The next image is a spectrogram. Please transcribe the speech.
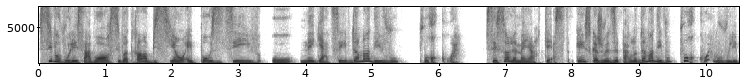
si vous voulez savoir si votre ambition est positive ou négative, demandez-vous pourquoi. C'est ça le meilleur test. Ce que je veux dire par là, demandez-vous pourquoi vous voulez,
